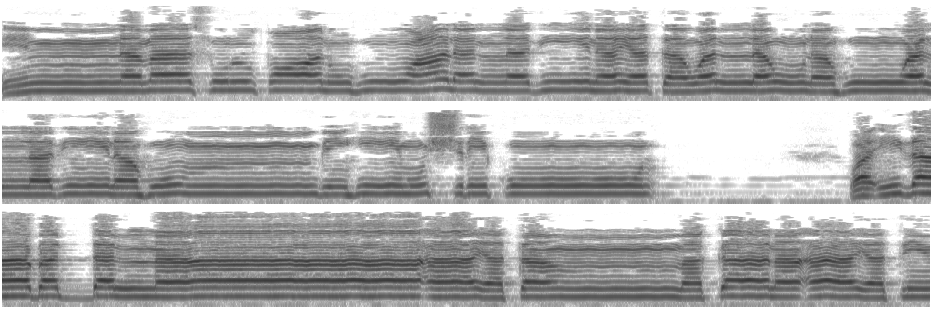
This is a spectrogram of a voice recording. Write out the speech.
إنما سلطانه على الذين يتولونه والذين هم به مشركون. وإذا بدلنا آية مكان آية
